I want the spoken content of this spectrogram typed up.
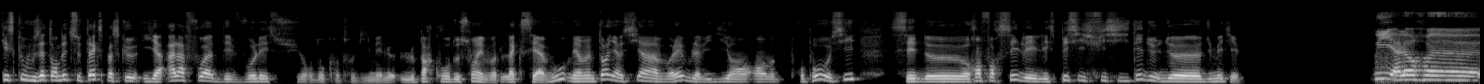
Qu'est-ce que vous attendez de ce texte? Parce qu'il y a à la fois des volets sur, donc, entre guillemets, le, parcours de soins et l'accès à vous, mais en même temps, il y a aussi un volet, vous l'avez dit en, propos aussi, c'est de renforcer les, spécificités du, métier. Oui, alors euh,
